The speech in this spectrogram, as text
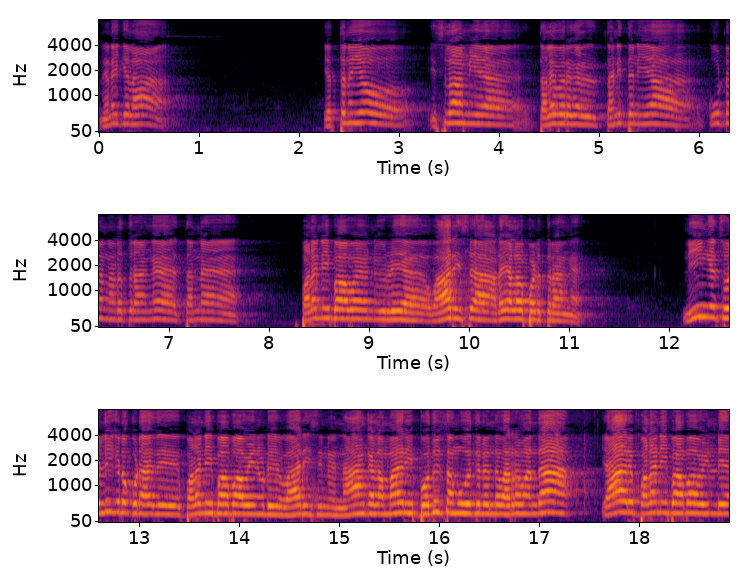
நினைக்கலாம் எத்தனையோ இஸ்லாமிய தலைவர்கள் தனித்தனியாக கூட்டம் நடத்துகிறாங்க தன்னை பழனி பாபாவினுடைய வாரிசை அடையாளப்படுத்துகிறாங்க நீங்கள் சொல்லிக்கிடக்கூடாது பழனி பாபாவினுடைய வாரிசுன்னு. நாங்கள மாதிரி பொது சமூகத்திலேருந்து வர்றவன் தான் யார் பழனி பாபாவினுடைய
